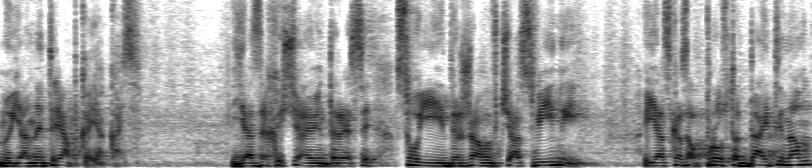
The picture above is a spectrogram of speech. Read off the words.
Ну я не тряпка якась. Я захищаю інтереси своєї держави в час війни. І я сказав, просто дайте нам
